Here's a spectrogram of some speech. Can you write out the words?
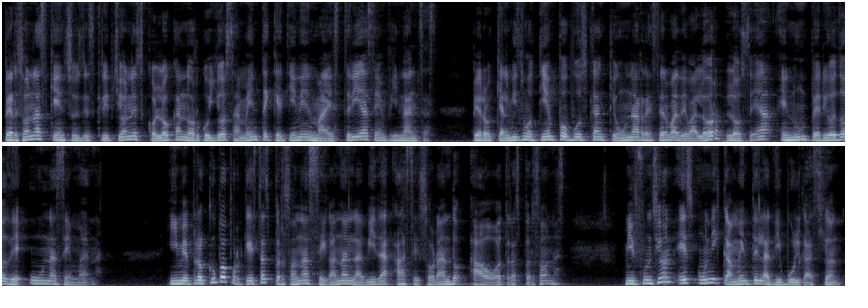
personas que en sus descripciones colocan orgullosamente que tienen maestrías en finanzas, pero que al mismo tiempo buscan que una reserva de valor lo sea en un periodo de una semana. Y me preocupa porque estas personas se ganan la vida asesorando a otras personas. Mi función es únicamente la divulgación,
